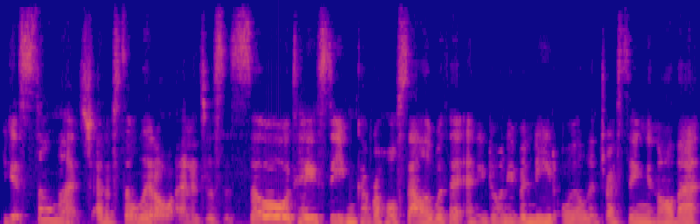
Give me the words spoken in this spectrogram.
you get so much out of so little. And it just is so tasty. You can cover a whole salad with it and you don't even need oil and dressing and all that.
